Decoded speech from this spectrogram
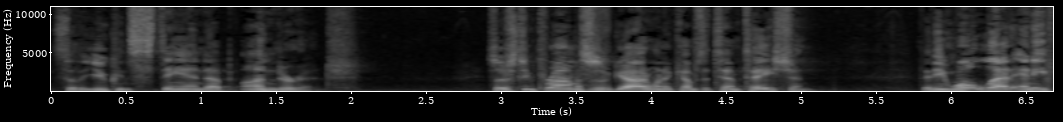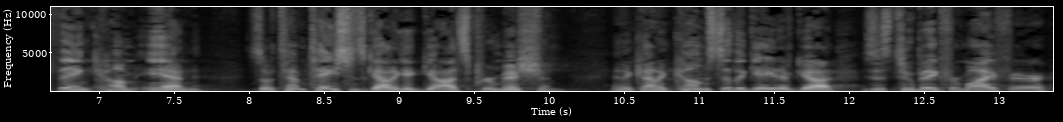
so that you can stand up under it. So there's two promises of God when it comes to temptation that He won't let anything come in. So temptation's got to get God's permission. And it kind of comes to the gate of God. Is this too big for my fear,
